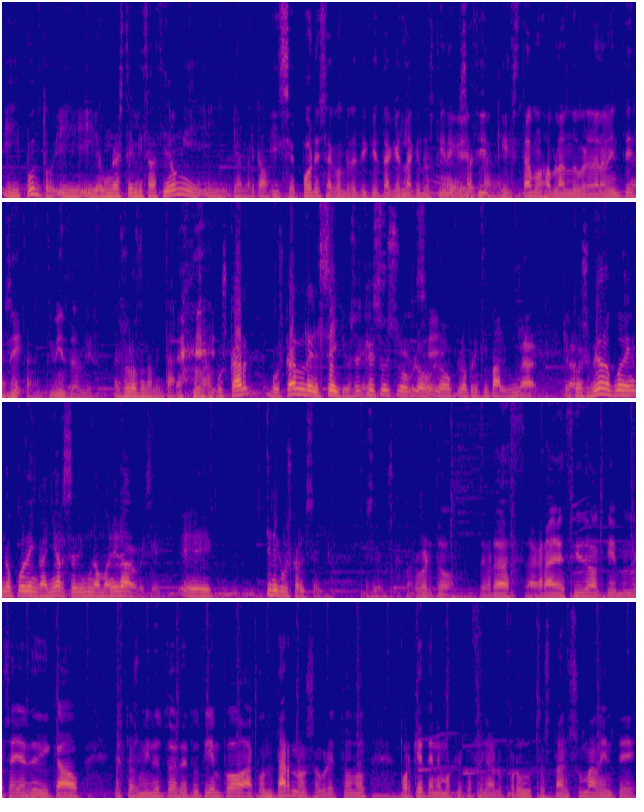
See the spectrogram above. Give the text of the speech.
y punto. Y, y una esterilización y, y- y al mercado. Y se pone esa contraetiqueta que es la que nos tiene que decir que estamos hablando verdaderamente de del Bierzo. Eso es lo fundamental. O sea, buscar, buscarle el sello, es que El- eso es lo, el lo- sello. lo- lo principal. Claro, el claro. consumidor no puede, no puede engañarse de ninguna manera, Claro que sí. eh, tiene que buscar el sello. Roberto, de verdad agradecido a que nos hayas dedicado estos minutos de tu tiempo a contarnos sobre todo por qué tenemos que cocinar productos tan sumamente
